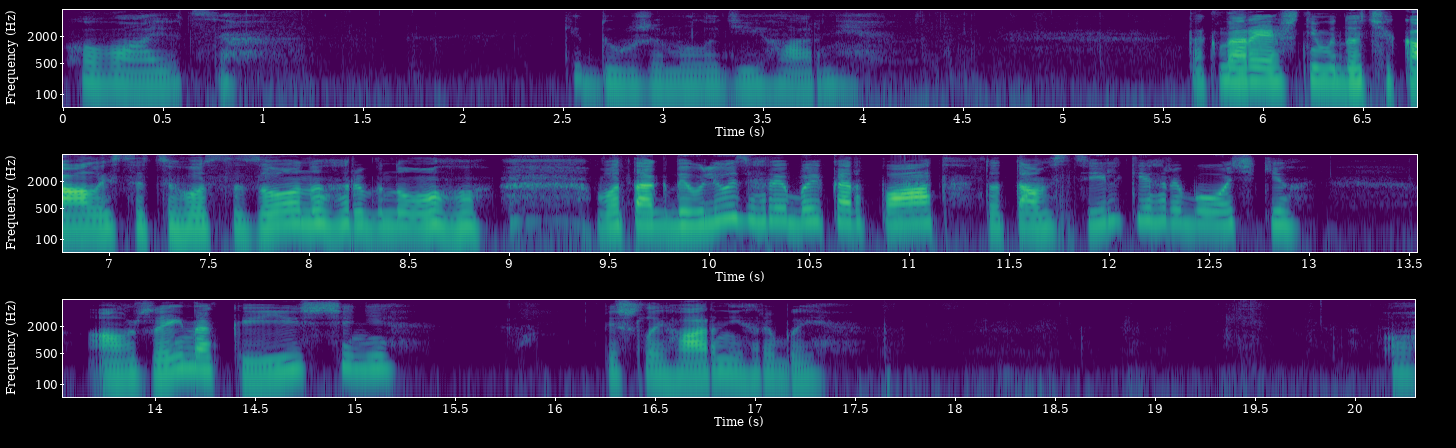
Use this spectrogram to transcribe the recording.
ховаються. Які дуже молоді гарні. Так нарешті ми дочекалися цього сезону грибного. Бо так дивлюсь гриби Карпат, то там стільки грибочків, а вже й на Київщині пішли гарні гриби. О.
